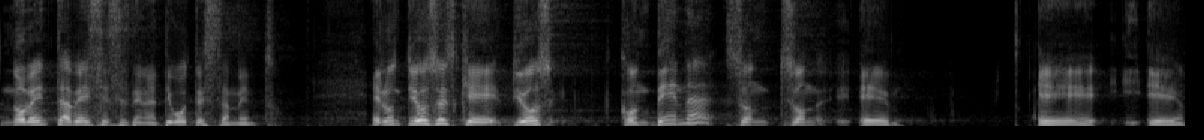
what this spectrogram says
90 veces en el Antiguo Testamento. Eran dioses que Dios condena, son, son eh, eh,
